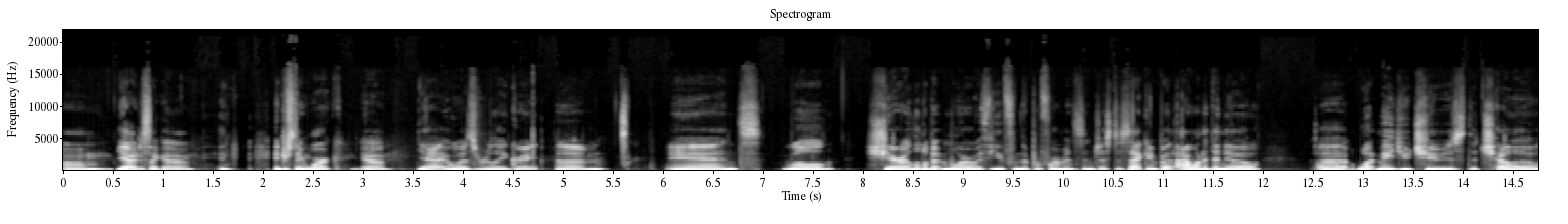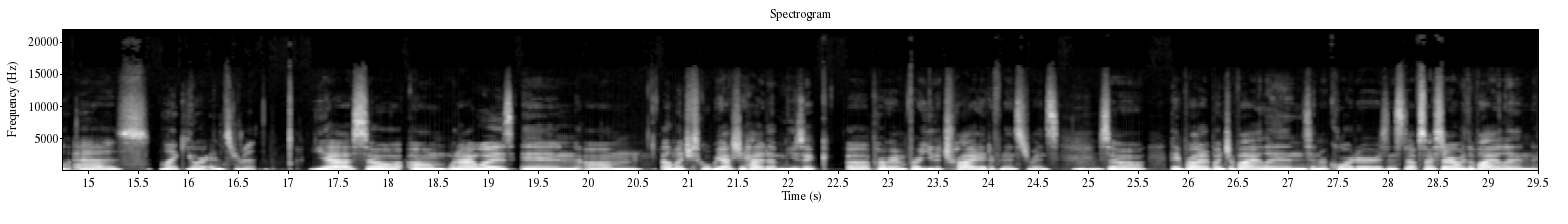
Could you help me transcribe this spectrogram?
um, yeah, just like a in- interesting work. Yeah. Yeah, it was really great. Um, and we'll share a little bit more with you from the performance in just a second. But I wanted to know uh, what made you choose the cello as like your instrument. Yeah. So um, when I was in um, elementary school, we actually had a music uh, program for you to try different instruments. So they brought a bunch of violins and recorders and stuff. So I started with a violin,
